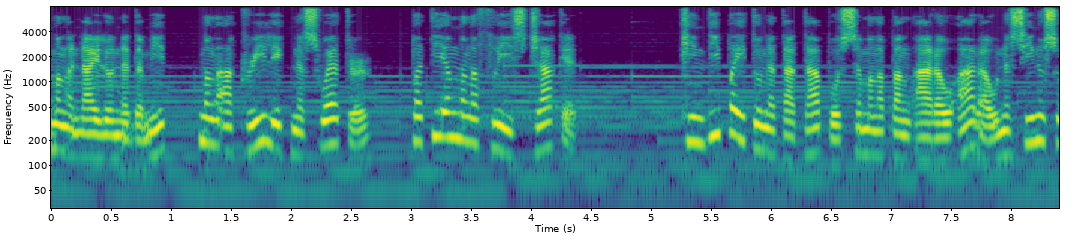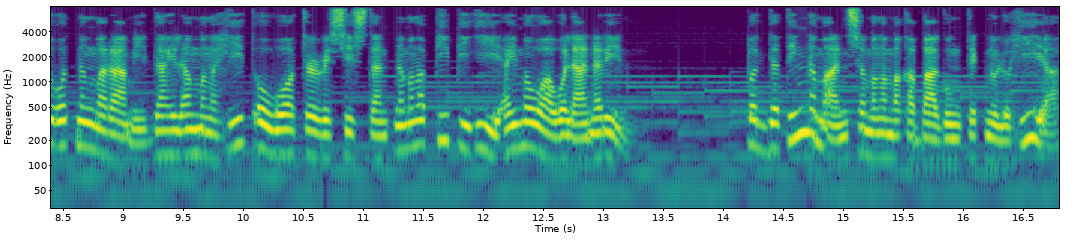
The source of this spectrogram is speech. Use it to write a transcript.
mga nylon na damit, mga acrylic na sweater, pati ang mga fleece jacket. Hindi pa ito natatapos sa mga pang-araw-araw na sinusuot ng marami dahil ang mga heat o water resistant na mga PPE ay mawawala na rin. Pagdating naman sa mga makabagong teknolohiya,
